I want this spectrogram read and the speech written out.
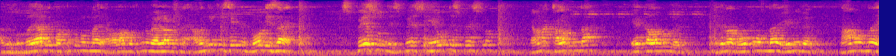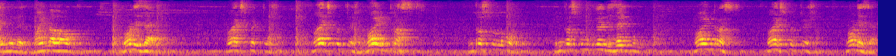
అవి హృదయాన్ని పట్టుకుని ఉన్నాయి అలా పట్టుకుని వెళ్ళాడుతున్నాయి. అవన్నీ తీసేయండి. No desire. స్పేస్ ఉంది. స్పేస్ ఏముంది స్పేస్లో? ఏమైనా కలం ఉందా? ఏ కలరు లేదు. ఏదైనా రూపం ఉందా? ఏమీ లేదు. నామం ఉందా? ఏమీ లేదు. మైండ్ అలా ఉంటుంది no desire. No expectation. No expectation. No interest. Interest ఉండకూడదు. ఇంట్రెస్ట్ ఉంటే డిజైర్ ఉంటుంది. No interest no expectation no desire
